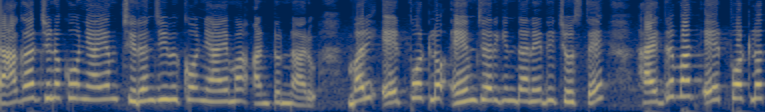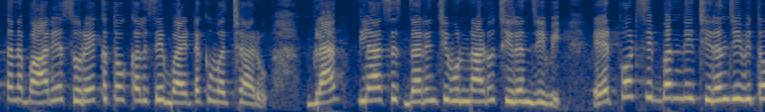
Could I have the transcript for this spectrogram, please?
నాగార్జునకో న్యాయం చిరంజీవికో న్యాయమా అంటున్నారు. మరి ఎయిర్పోర్ట్లో ఏం జరిగిందనేది చూస్తే హైదరాబాద్ ఎయిర్పోర్ట్లో తన భార్య సురేఖతో కలిసి బయటకు వచ్చారు. బ్లాక్ గ్లాసెస్ ధరించి ఉన్నాడు చిరంజీవి. ఎయిర్పోర్ట్ సిబ్బంది చిరంజీవితో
